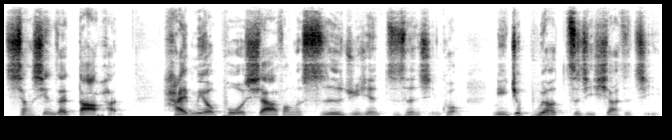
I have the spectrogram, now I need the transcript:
像现在大盘还没有破下方的十日均线支撑情况，你就不要自己吓自己。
